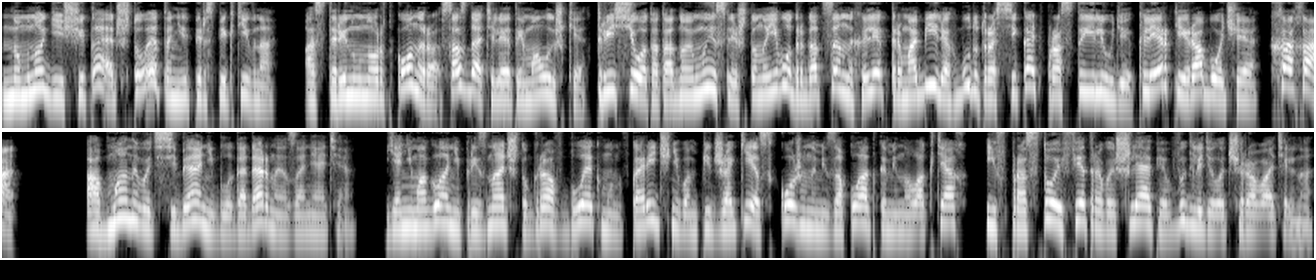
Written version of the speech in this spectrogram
«Но многие считают, что это не перспективно. А старину Норд Коннора, создателя этой малышки, трясет от одной мысли, что на его драгоценных электромобилях будут рассекать простые люди, клерки и рабочие. Ха-ха! Обманывать себя – неблагодарное занятие. Я не могла не признать, что граф Блэкмун в коричневом пиджаке с кожаными заплатками на локтях и в простой фетровой шляпе выглядел очаровательно.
